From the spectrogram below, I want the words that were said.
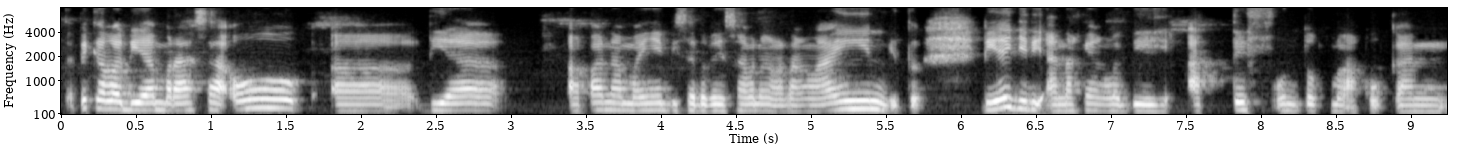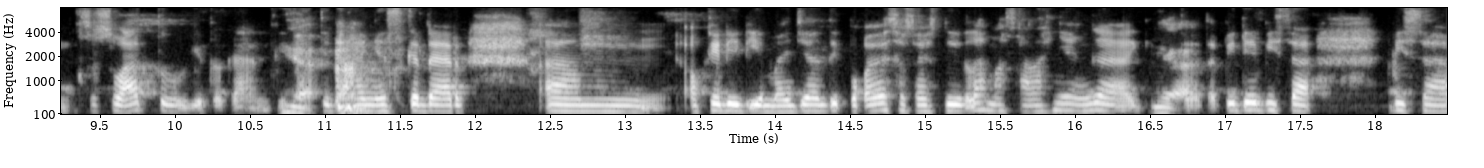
tapi kalau dia merasa oh eh, dia apa namanya bisa bekerjasama dengan orang lain gitu. Dia jadi anak yang lebih aktif untuk melakukan sesuatu gitu kan. Tidak Iya. tidak hanya sekedar em, oke dia diem aja nanti pokoknya selesai sendirilah masalahnya enggak gitu. Iya. tapi dia bisa bisa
